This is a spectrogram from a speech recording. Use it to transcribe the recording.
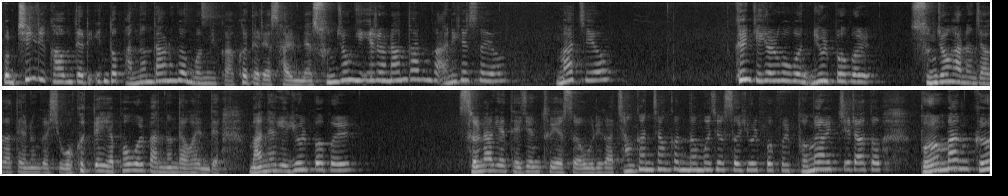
그럼 진리 가운데로 인도받는다는 건 뭡니까? 그들의 삶에 순종이 일어난다는 거 아니겠어요? 맞지요? 그러니까 결국은 율법을 순종하는 자가 되는 것이고 그때에 복을 받는다고 했는데 만약에 율법을 선악의 대쟁투에서 우리가 잠깐 잠깐 넘어져서 율법을 범할지라도 범한 그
